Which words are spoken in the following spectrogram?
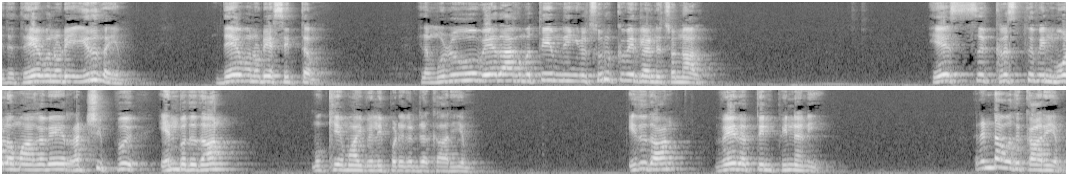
இது தேவனுடைய இருதயம். தேவனுடைய சித்தம். இந்த முழு வேதாகமத்தையும் நீங்கள் சுருக்குவீர்கள் என்று சொன்னால் இயேசு கிறிஸ்துவின் மூலமாகவே ரட்சிப்பு என்பதுதான் முக்கியமாய் வெளிப்படுகின்ற காரியம். இதுதான் வேதத்தின் பின்னணி. இரண்டாவது காரியம்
